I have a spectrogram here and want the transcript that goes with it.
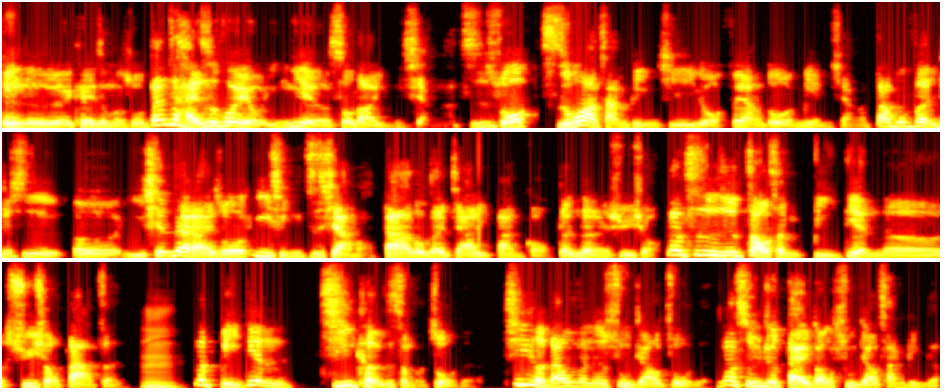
对对对，可以这么说。但是还是会有营业额受到影响啊。只是说石化产品其实有非常多的面向，大部分就是呃以现在来说，疫情之下嘛，大家都在家里办公等等的需求，那是不是就造成笔电的需求大增？嗯，那笔电。机壳是什么做的？机壳大部分都是塑胶做的，那是不是就带动塑胶产品的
